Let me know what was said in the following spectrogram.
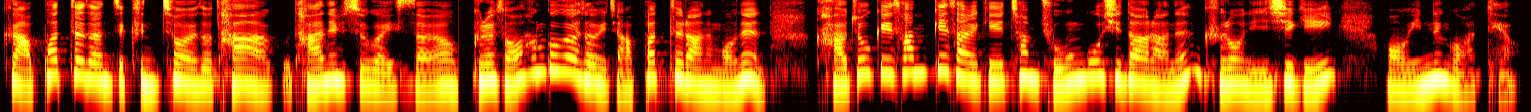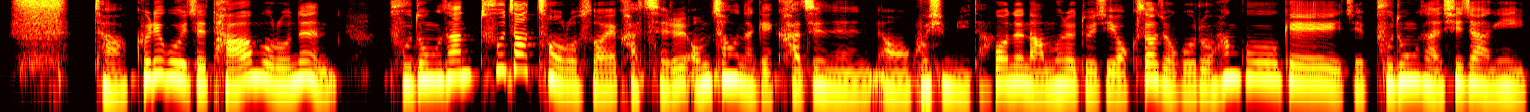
그 아파트 단지 근처에서 다 다닐 수가 있어요. 그래서 한국에서 이제 아파트라는 거는 가족이 함께 살기에 참 좋은 곳이다라는 그런 인식이 어, 있는 것 같아요. 자, 그리고 이제 다음으로는 부동산 투자처로서의 가치를 엄청나게 가지는 어, 곳입니다. 이거는 아무래도 이제 역사적으로 한국의 이제 부동산 시장이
